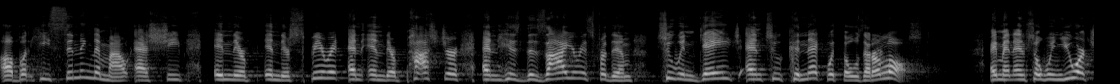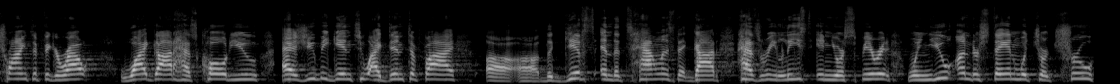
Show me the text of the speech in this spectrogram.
uh, but he's sending them out as sheep in their, in their spirit and in their posture. And his desire is for them to engage and to connect with those that are lost. Amen. And so when you are trying to figure out why God has called you, as you begin to identify uh, uh, the gifts and the talents that God has released in your spirit, when you understand what your true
